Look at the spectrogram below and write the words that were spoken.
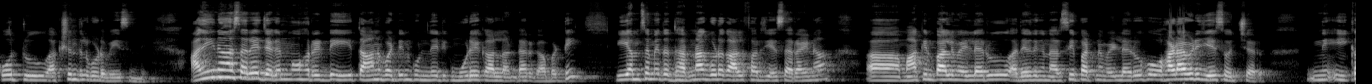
కోర్టు అక్షంతలు కూడా వేసింది. అయినా సరే జగన్మోహన్ రెడ్డి తాను పట్టిన కుందేటికి మూడే కాళ్ళు అంటారు కాబట్టి ఈ అంశం మీద ధర్నా కూడా కాల్ఫర్ చేశారు ఆయన. మాకిన్పాలెం వెళ్ళారు అదేవిధంగా నర్సీపట్నం వెళ్ళారు హో హడావిడి చేసి వచ్చారు. ఇక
